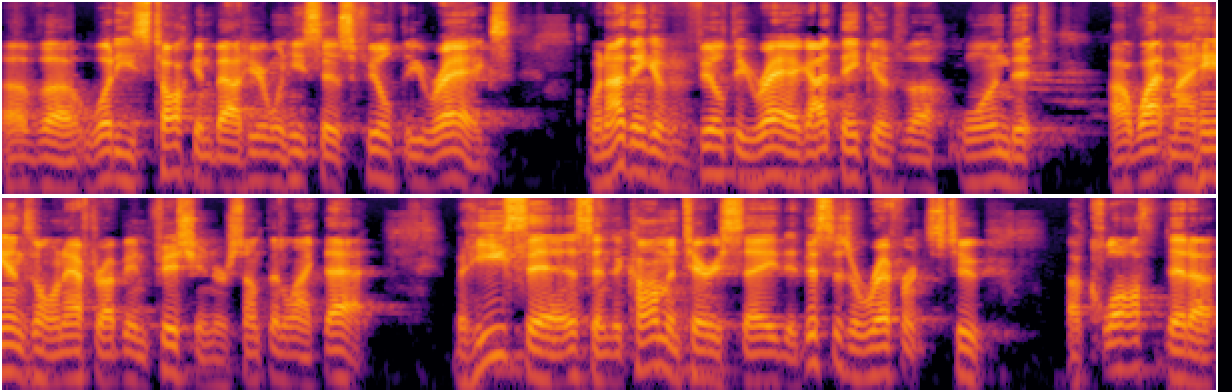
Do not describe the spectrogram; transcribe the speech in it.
of uh, what he's talking about here when he says filthy rags. When I think of a filthy rag, I think of uh, one that I wipe my hands on after I've been fishing or something like that. But he says, and the commentaries say, that this is a reference to a cloth that a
